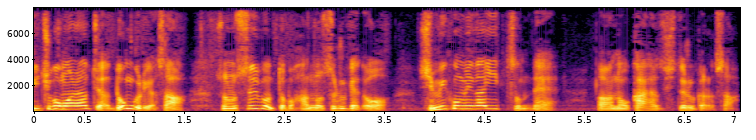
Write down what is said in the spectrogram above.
いちごマラッチはどんぐりはさその水分とも反応するけど染み込みがいいっつんであの開発してるからさ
